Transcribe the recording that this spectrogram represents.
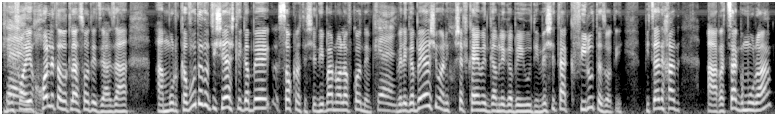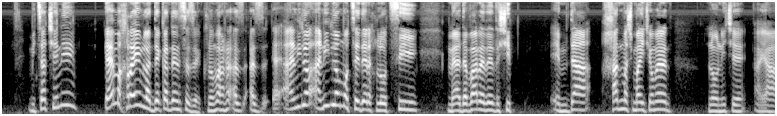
כן. מאיפה היכולת הזאת לעשות את זה. אז המורכבות הזאת שיש לגבי סוקרטס, שדיברנו עליו קודם, כן. ולגבי ישו, אני חושב שקיימת גם לגבי יהודים. יש את הכפילות הזאת. מצד אחד, הערצה גמורה, מצד שני, הם אחראים לדקדנס הזה. כלומר, אז, אז אני, לא, אני לא מוצא דרך להוציא מהדבר הזה איזושהי עמדה חד משמעית שאומרת, לא, ניטשה היה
